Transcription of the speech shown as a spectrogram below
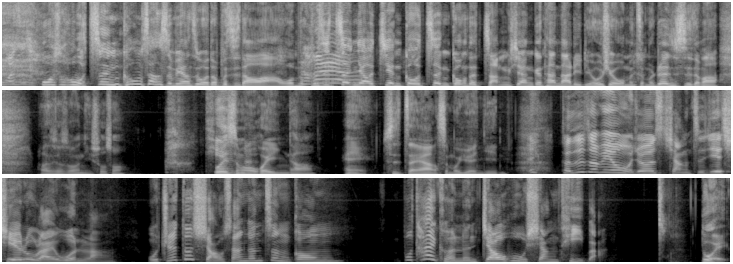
我我说我正宫长什么样子我都不知道啊！我们不是正要建构正宫的长相跟他哪里留学，我们怎么认识的吗？老师就说：“你说说，为什么我会赢他？嘿，是怎样？什么原因？”欸，可是这边我就想直接切入来问啦。我觉得小三跟正宫不太可能交互相替吧？对，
